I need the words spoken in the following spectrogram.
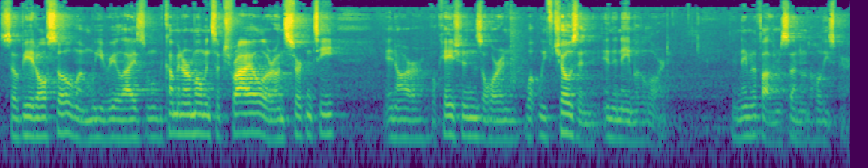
So be it also when we realize, when we come in our moments of trial or uncertainty in our vocations or in what we've chosen in the name of the Lord. In the name of the Father, and the Son, and the Holy Spirit.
